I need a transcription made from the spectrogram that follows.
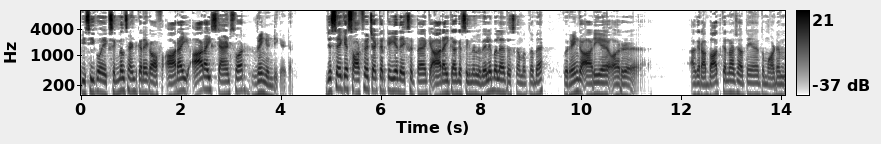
پی سی کو ایک سگنل سینڈ کرے گا of R I. R I stand for ring indicator. جس سے کہ سافٹ ویئر چیک کر کے یہ دیکھ سکتا ہے کہ آر آئی کا اگر سگنل اویلیبل ہے، تو اس کا مطلب ہے کوئی رنگ آ رہی ہے اور اگر آپ بات کرنا چاہتے ہیں تو ماڈرن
